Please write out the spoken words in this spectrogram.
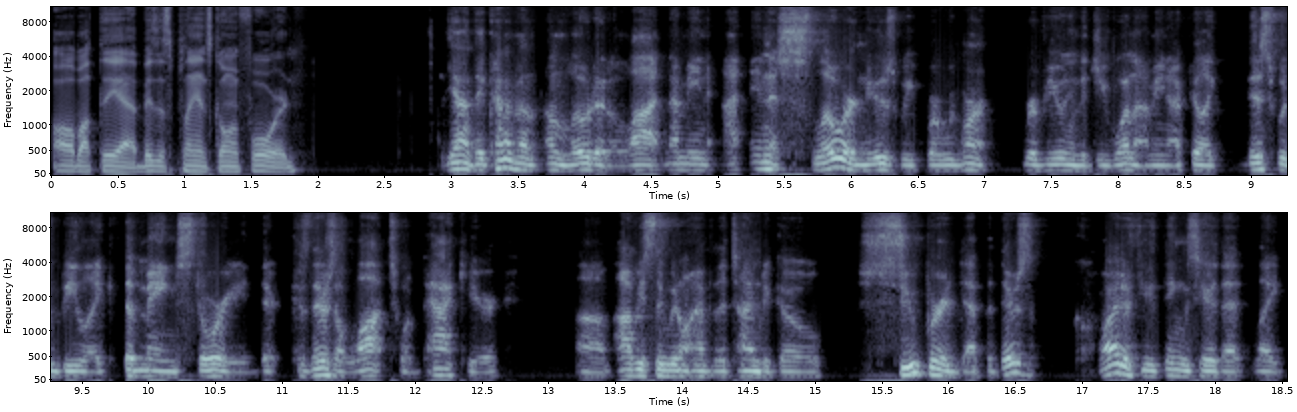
all about the uh, business plans going forward. Yeah, they kind of un- unloaded a lot. And I mean, in a slower news week where we weren't reviewing the G1, I mean, I feel like this would be like the main story there because there's a lot to unpack here. Um, obviously, we don't have the time to go super in depth, but there's quite a few things here that like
